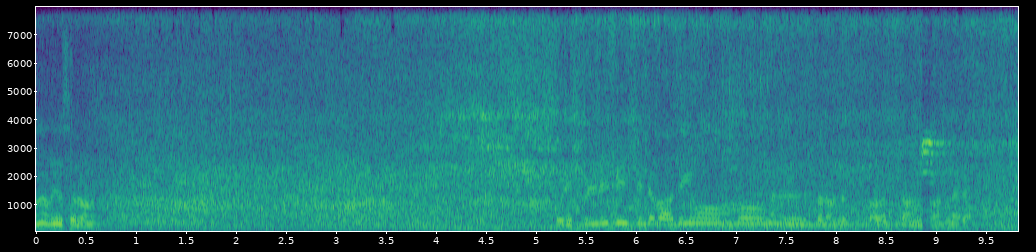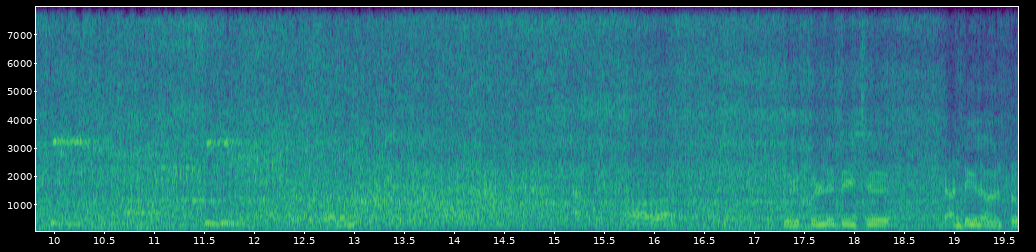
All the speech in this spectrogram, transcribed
എന്ന് പറഞ്ഞ സ്ഥലമാണ്. കുഴിപ്പള്ളി ബീച്ചിന്റെ ഭാഗത്തേക്ക് പോകുമ്പോൾ അങ്ങനൊരു സ്ഥലമുണ്ട്. പഴത്താണ് അവിടെ കുഴിപ്പള്ളി ബീച്ച് രണ്ട് കിലോമീറ്റർ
